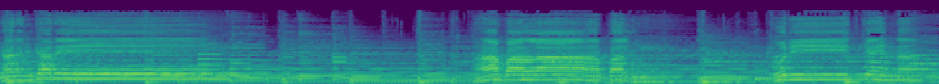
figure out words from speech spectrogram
garin-garin Abala bali Kurit kena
